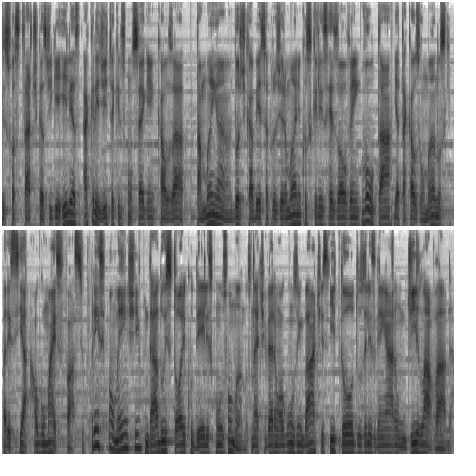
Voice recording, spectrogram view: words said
e suas táticas de guerrilhas, acredita que eles conseguem causar tamanha dor de cabeça para os germânicos que eles resolvem voltar e atacar os romanos, que parecia algo mais fácil, principalmente dado o histórico deles com os romanos, né? Tiveram alguns embates e todos eles ganharam de lavada.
